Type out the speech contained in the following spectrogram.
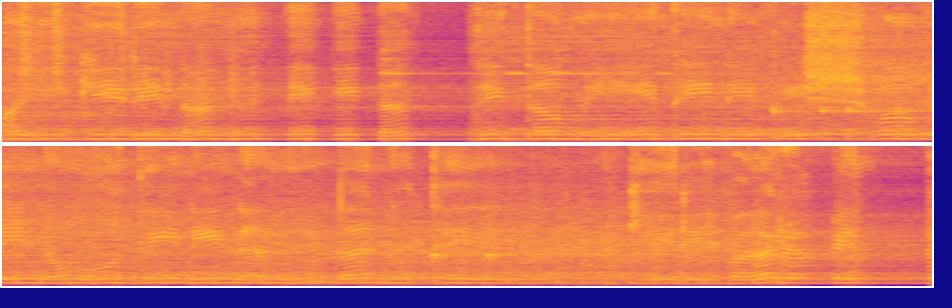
अयि गिरिनन्दिनी नन्दितमेधिनि विश्वविनोदिनि नन्दनुते गिरिवरविन्द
